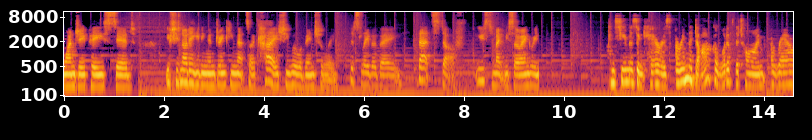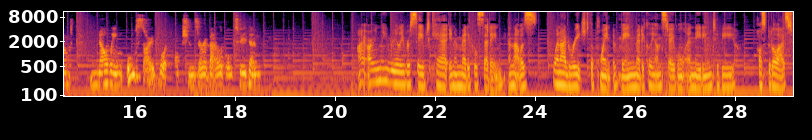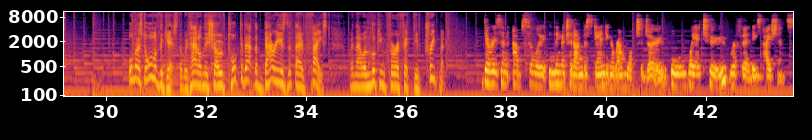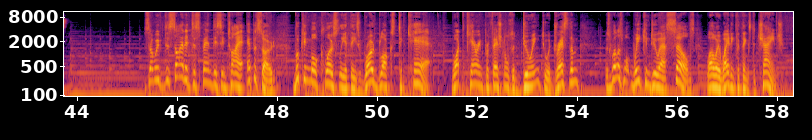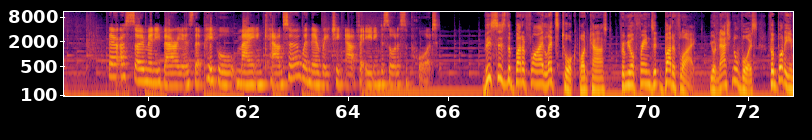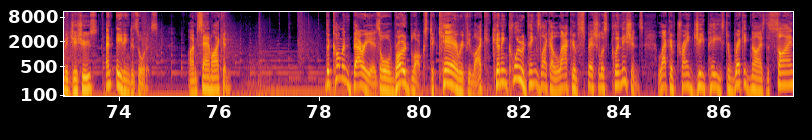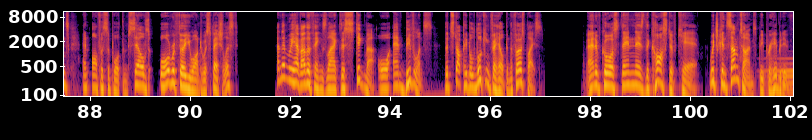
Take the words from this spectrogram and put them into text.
one GP said, if she's not eating and drinking, that's okay. She will eventually. Just leave her be. That stuff used to make me so angry. Consumers and carers are in the dark a lot of the time around knowing also what options are available to them. I only really received care in a medical setting, and that was when I'd reached the point of being medically unstable and needing to be hospitalised. Almost all of the guests that we've had on this show have talked about the barriers that they've faced when they were looking for effective treatment. There is an absolute limited understanding around what to do or where to refer these patients. So, we've decided to spend this entire episode looking more closely at these roadblocks to care, what caring professionals are doing to address them, as well as what we can do ourselves while we're waiting for things to change. There are so many barriers that people may encounter when they're reaching out for eating disorder support. This is the Butterfly Let's Talk podcast from your friends at Butterfly, your national voice for body image issues and eating disorders. I'm Sam Eichen. The common barriers or roadblocks to care, if you like, can include things like a lack of specialist clinicians, lack of trained GPs to recognise the signs and offer support themselves or refer you on to a specialist. And then we have other things like the stigma or ambivalence that stop people looking for help in the first place. And of course, then there's the cost of care, which can sometimes be prohibitive.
